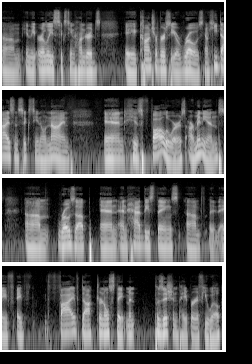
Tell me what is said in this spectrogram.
um, in the early 1600s, a controversy arose. Now, he dies in 1609, and his followers, Arminians, um, rose up and, and had these things, um, a, a five doctrinal statement position paper, if you will,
